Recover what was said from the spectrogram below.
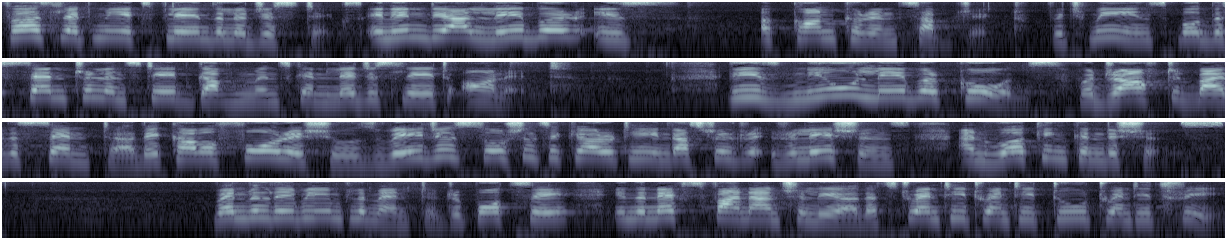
First, let me explain the logistics. In India, labor is a concurrent subject, which means both the central and state governments can legislate on it. These new labor codes were drafted by the center. They cover four issues wages, social security, industrial re- relations, and working conditions. When will they be implemented? Reports say in the next financial year, that's 2022 23.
